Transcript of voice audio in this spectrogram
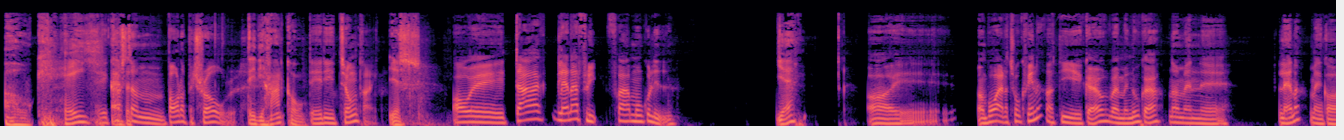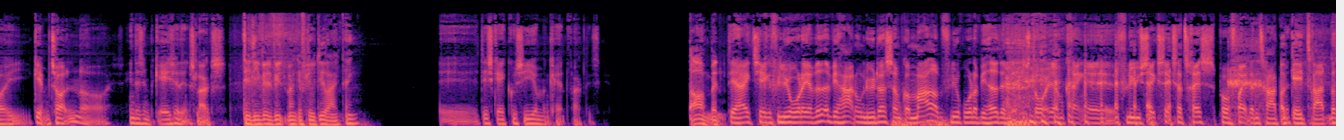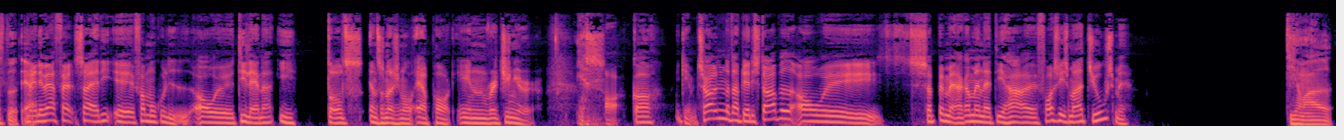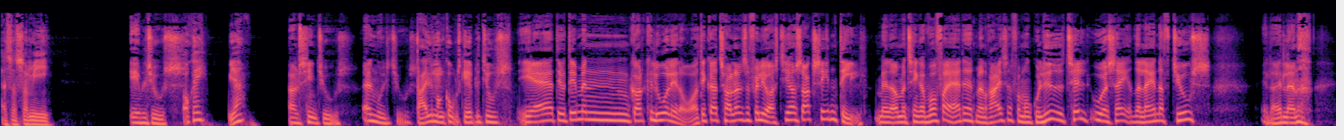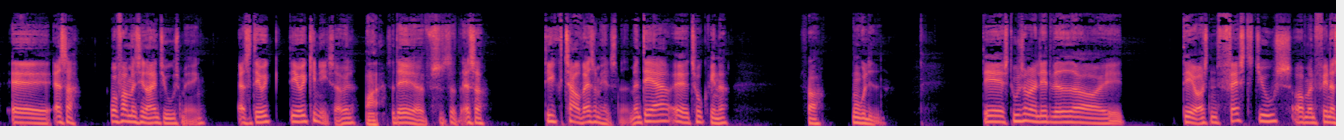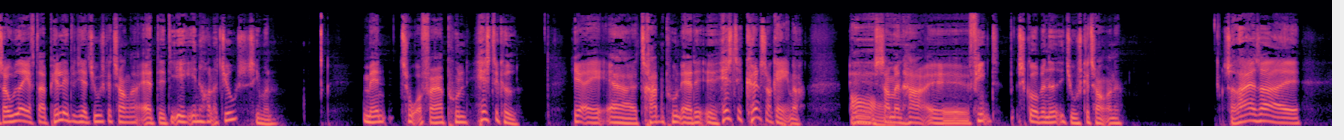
Okay. Øh, Custom Border Patrol. det er de hardcore. Det er de tunge dreng. Yes. Og øh, der lander et fly fra Mongoliet. Ja, Og øh, ombord er der to kvinder, og de gør jo, hvad man nu gør, når man øh, lander. Man går igennem tollen og henter sin bagage og den slags. det er alligevel vildt, man kan flyve direkte, ikke? Øh, det skal jeg ikke kunne sige, om man kan faktisk. Nå, men Det har jeg ikke tjekket flyruter. Jeg ved, at vi har nogle lyttere, som går meget op i flyruter. Vi havde den der historie omkring øh, fly 666 på fredag den 13. okay, 13 der sted. Ja. Men i hvert fald, så er de øh, fra Mongoliet, og øh, de lander i Dulles International Airport in Virginia. Yes. Og går igennem tolden, og der bliver de stoppet, og øh, så bemærker man, at de har øh, forholdsvis meget juice med. De har meget, altså som i... Æblejuice, Okay, ja. appelsinjuice, alt muligt juice. Dejlig mongolsk æblejuice. Ja, det er jo det, man godt kan lure lidt over. Det gør tollerne selvfølgelig også. De har også set en del. Men om man tænker, hvorfor er det, at man rejser fra Mongoliet til USA, the land of juice, eller et eller andet. Øh, altså, hvorfor har man sin egen juice med, ikke? Altså, det er jo ikke, det er jo ikke kineser, vel? Nej. Så det er, så, så, altså, de tager jo hvad som helst med. Men det er øh, to kvinder fra Mongoliet. Det stusser man lidt ved, og øh, det er også en fast juice, og man finder så ud af efter at pille lidt ved de her juicekartoner, at øh, de ikke indeholder juice, Simon. Men 42 pund hestekød. Heraf er 13 pund af det øh, hestekønsorganer, oh. Øh, som man har øh, fint skubbet ned i juicekartonerne. Så der er altså øh,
